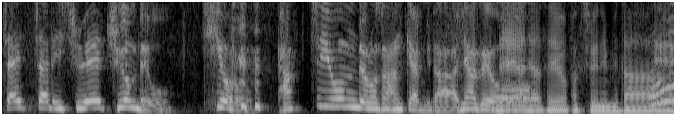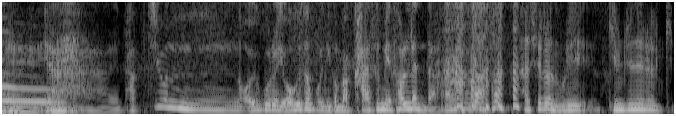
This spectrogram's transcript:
짤짤이 쇼의 주연 배우 히어로 박지훈 변호사 함께합니다. 안녕하세요. 네, 안녕하세요. 박지훈입니다. 네, 야, 예, 박지훈 얼굴을 여기서 보니까 막 가슴이 설렌다. 사실은 우리 김준일 기-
